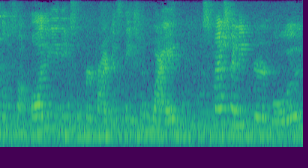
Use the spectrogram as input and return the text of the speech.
ito sa all leading supermarkets nationwide, especially Pure Gold,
